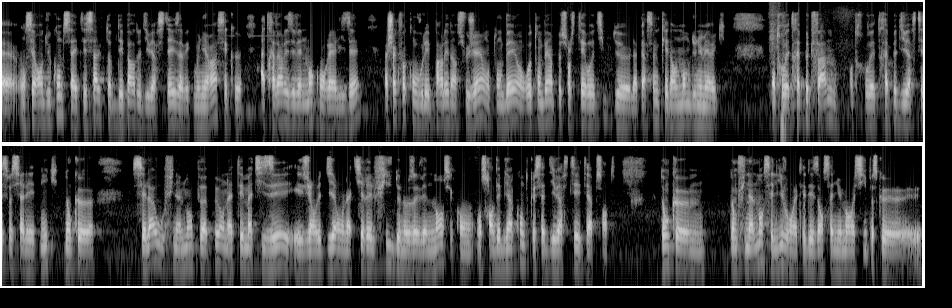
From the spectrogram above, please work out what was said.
euh, on s'est rendu compte, ça a été ça le top départ de Diversity avec Monira, c'est que à travers les événements qu'on réalisait, à chaque fois qu'on voulait parler d'un sujet, on tombait, on retombait un peu sur le stéréotype de la personne qui est dans le monde du numérique. On trouvait très peu de femmes, on trouvait très peu de diversité sociale et ethnique. Donc euh, c'est là où finalement peu à peu on a thématisé et j'ai envie de dire on a tiré le fil de nos événements, c'est qu'on se rendait bien compte que cette diversité était absente. Donc donc finalement, ces livres ont été des enseignements aussi parce que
